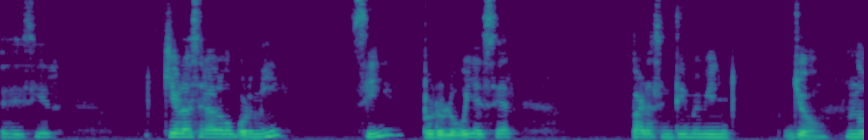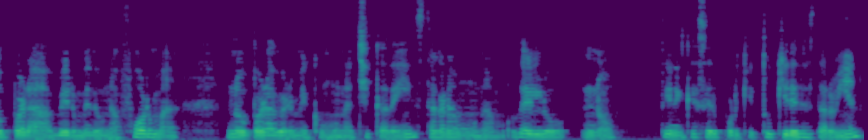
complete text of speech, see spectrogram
de decir, quiero hacer algo por mí, sí, pero lo voy a hacer para sentirme bien yo, no para verme de una forma, no para verme como una chica de Instagram, una modelo, no, tiene que ser porque tú quieres estar bien,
